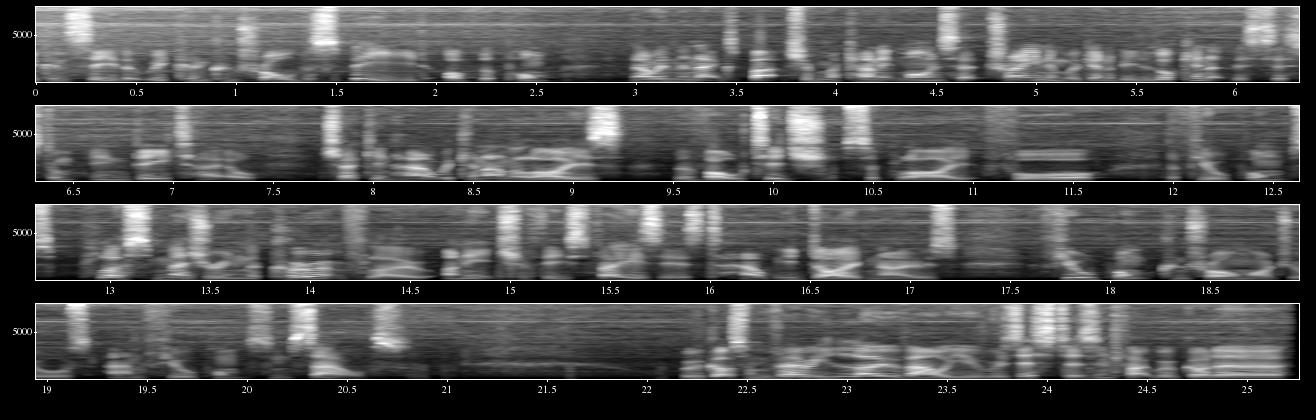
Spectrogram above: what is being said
you can see that we can control the speed of the pump. Now in the next batch of Mechanic Mindset training we're going to be looking at this system in detail, checking how we can analyse the voltage supply for the fuel pumps plus measuring the current flow on each of these phases to help you diagnose fuel pump control modules and fuel pumps themselves. We've got some very low value resistors, in fact we've got a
